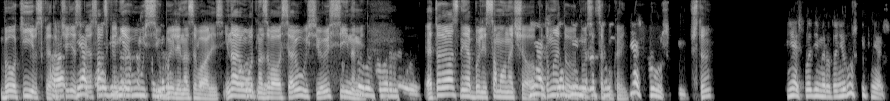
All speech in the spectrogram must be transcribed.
было Киевское, там А через они это что, Русью не были, назывались. И народ назывался Русью, Что русинами. Это разные были с самого начала, Князь потому это Владимир относится это к не Украине. князь русский. Что? Князь Владимир это не русский князь.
